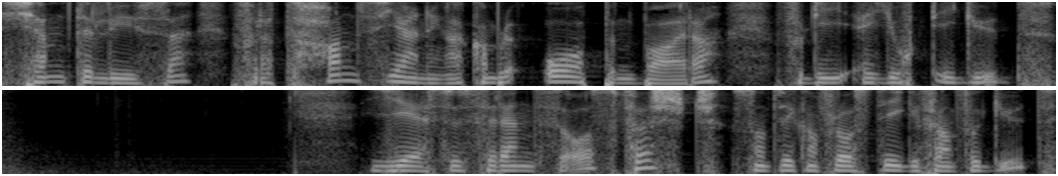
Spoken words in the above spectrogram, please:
kommer til lyset for at hans gjerninger kan bli åpenbara, for de er gjort i Gud. Jesus renser oss først, sånn at vi kan få lov å stige framfor Gud.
